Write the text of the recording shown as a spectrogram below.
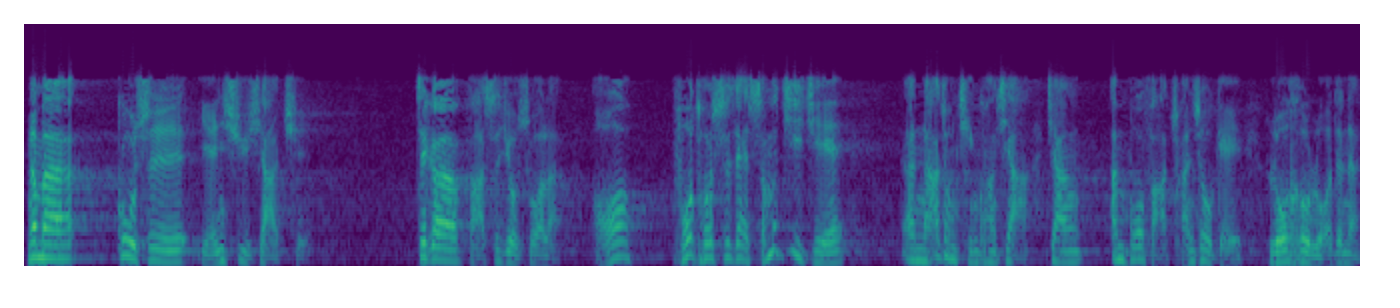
那么。故事延续下去，这个法师就说了：“哦，佛陀是在什么季节，呃，哪种情况下将安波法传授给罗睺罗的呢？”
